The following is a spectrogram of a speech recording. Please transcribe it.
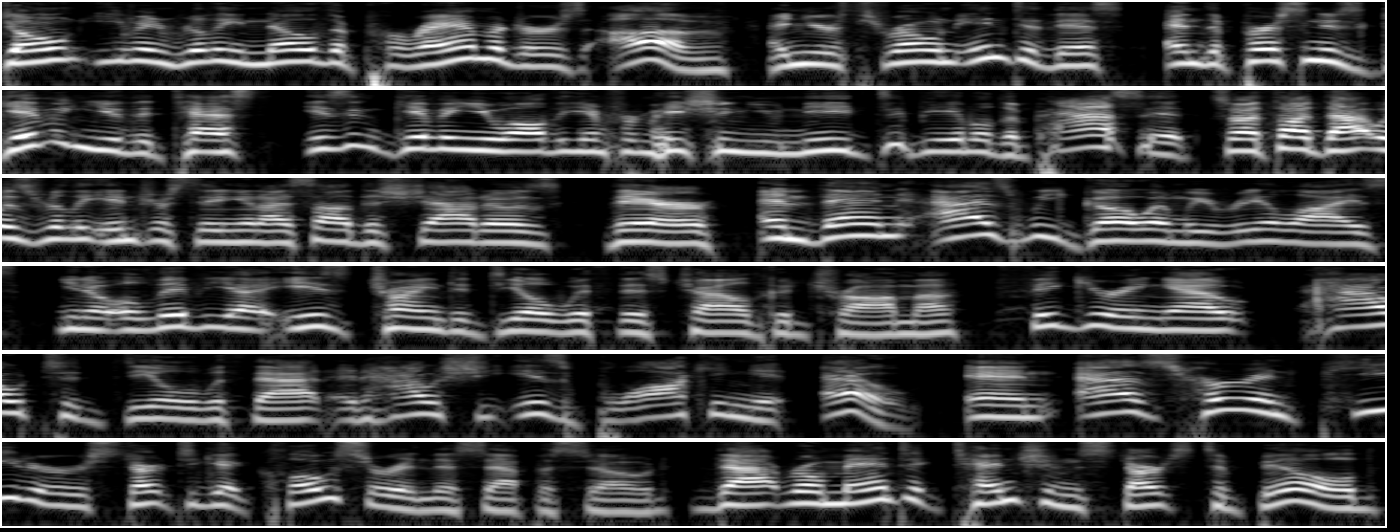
don't even really know the parameters of, and you're thrown into this, and the person who's giving you the test isn't giving you all the information you need to be able to pass it. So I thought that was really interesting, and I saw the shadows there. And then as we go and we realize, you know, Olivia is trying to deal with this childhood trauma, figuring out how to deal with that and how she is blocking it out. And as her and Peter start to get closer in this episode, that romantic tension starts to build.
